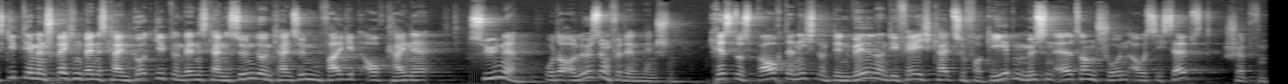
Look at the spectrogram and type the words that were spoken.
Es gibt dementsprechend, wenn es keinen Gott gibt und wenn es keine Sünde und keinen Sündenfall gibt, auch keine Sühne oder Erlösung für den Menschen. Christus braucht er nicht und den Willen und die Fähigkeit zu vergeben müssen Eltern schon aus sich selbst schöpfen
